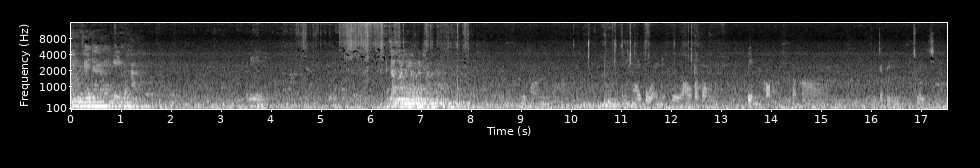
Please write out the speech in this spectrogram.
ให้คนไข้ได้นะคะนี่อาจารย์มาแล้วนะคะคือทางคนไข้ป่วยนี่คือเราก็ต้องเป็นก่อน แล้วก็ถึงจะเป็นช่วยชาร์จ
